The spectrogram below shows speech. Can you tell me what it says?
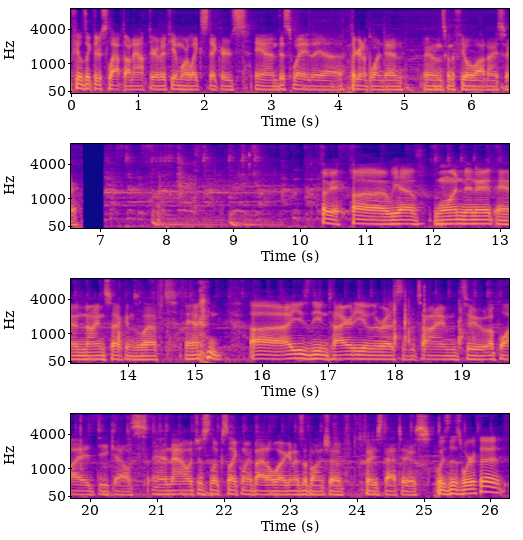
It feels like they're slapped on after. They feel more like stickers. And this way they, uh, they're gonna blend in and it's gonna feel a lot nicer. Okay, uh, we have one minute and nine seconds left, and uh, I used the entirety of the rest of the time to apply decals, and now it just looks like my battle wagon has a bunch of face tattoos. Was this worth it?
